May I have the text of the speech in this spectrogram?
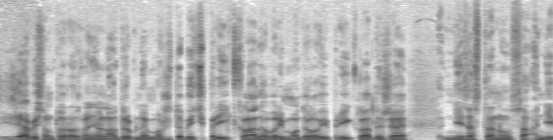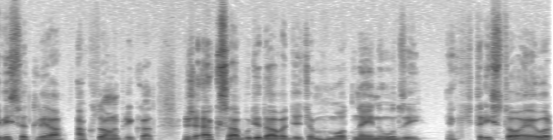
Čiže aby som to rozmenil na drobné, môže to byť príklad, hovorím modelový príklad, že nezastanú sa a nevysvetlia aktuálny príklad, že ak sa bude dávať deťom hmotnej núdzi, nejakých 300 eur,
